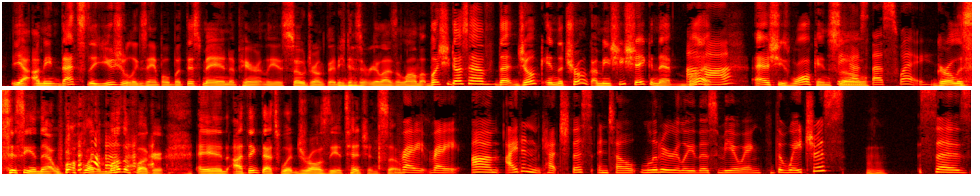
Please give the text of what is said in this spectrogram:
yeah, I mean that's the usual example, but this man apparently is so drunk that he doesn't realize the llama. But she does have that junk in the trunk. I mean, she's shaking that butt Uh-huh. as she's walking. she so has that sway. girl is sissying that walk like a motherfucker, and I think that's what draws the attention. So Right, right. Um, I didn't catch this until literally this viewing. The waitress Mm-hmm. Says,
